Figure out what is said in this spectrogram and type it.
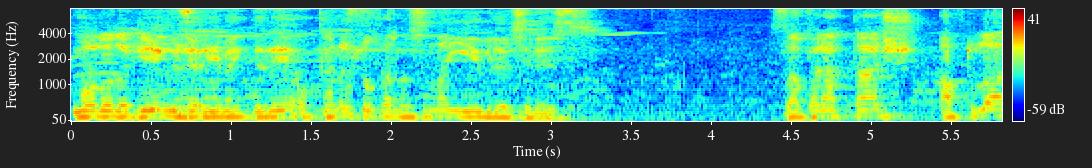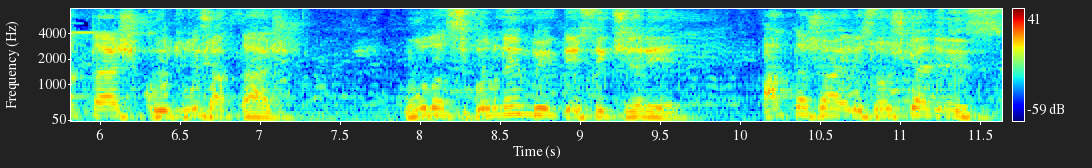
Muğla'daki en güzel yemekleri Okyanus Lokantası'ndan yiyebilirsiniz. Zafer Aktaş, Abdullah Aktaş, Kurtuluş Aktaş. Muğla Spor'un en büyük destekçileri. Aktaş ailesi hoş geldiniz.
